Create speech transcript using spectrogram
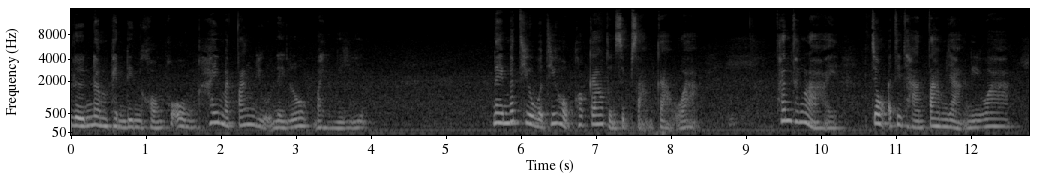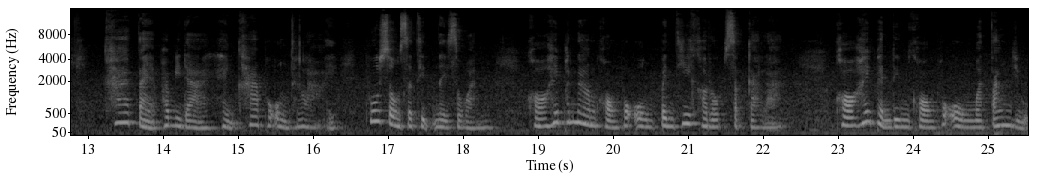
หรือนำแผ่นดินของพระองค์ให้มาตั้งอยู่ในโลกใบนี้ ในมัทธิวบทที่ 6 ข้อ 9 ถึง 13 กล่าวว่า ท่านทั้งหลายจงอธิษฐานตามอย่างนี้ว่า ข้าแต่พระบิดาแห่งข้าพระองค์ทั้งหลาย ผู้ทรงสถิตในสวรรค์ ขอให้พระนามของพระองค์เป็นที่เคารพสักการะ ขอให้แผ่นดินของพระองค์มาตั้งอยู่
